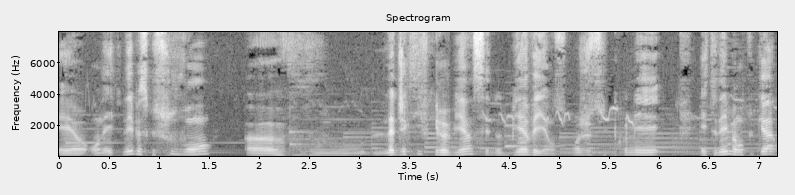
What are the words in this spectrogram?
Et on est étonné parce que souvent euh, vous l'adjectif qui revient c'est notre bienveillance. Moi je suis le premier étonné mais en tout cas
